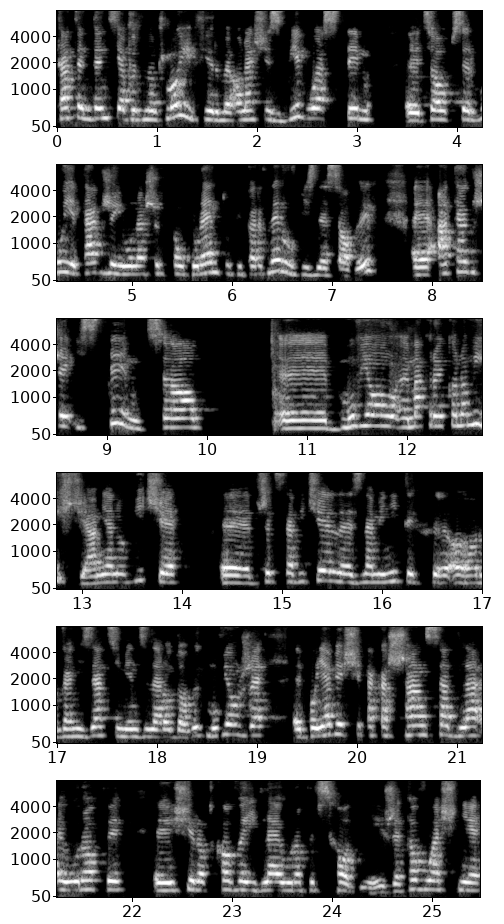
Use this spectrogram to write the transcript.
ta tendencja wewnątrz mojej firmy, ona się zbiegła z tym, co obserwuję także i u naszych konkurentów i partnerów biznesowych, e, a także i z tym, co e, mówią makroekonomiści, a mianowicie e, przedstawiciele znamienitych organizacji międzynarodowych mówią, że pojawia się taka szansa dla Europy Środkowej i dla Europy Wschodniej, że to właśnie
